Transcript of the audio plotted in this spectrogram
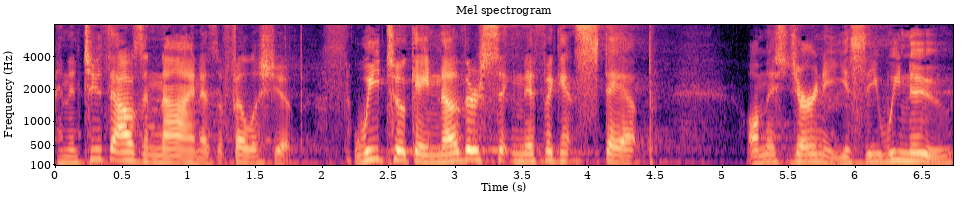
And in 2009, as a fellowship, we took another significant step on this journey. You see, we knew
